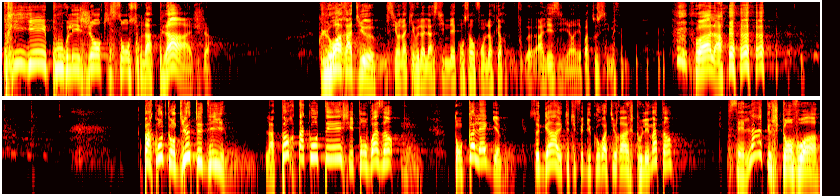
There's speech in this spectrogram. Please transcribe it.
prier pour les gens qui sont sur la plage. Gloire à Dieu. S'il y en a qui veulent aller à Sydney comme ça au fond de leur cœur, euh, allez-y, il hein, n'y a pas de souci. voilà. Par contre, quand Dieu te dit, la porte à côté, chez ton voisin, ton collègue, ce gars avec qui tu fais du covoiturage tous les matins, c'est là que je t'envoie.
